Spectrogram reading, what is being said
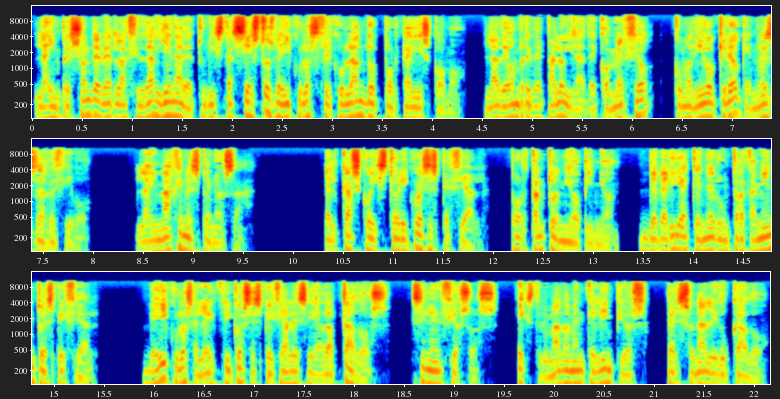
La impresión de ver la ciudad llena de turistas y estos vehículos circulando por calles como, la de hombre de palo y la de comercio, como digo creo que no es de recibo. La imagen es penosa. El casco histórico es especial, por tanto en mi opinión, debería tener un tratamiento especial. Vehículos eléctricos especiales y adaptados, silenciosos, extremadamente limpios, personal educado,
